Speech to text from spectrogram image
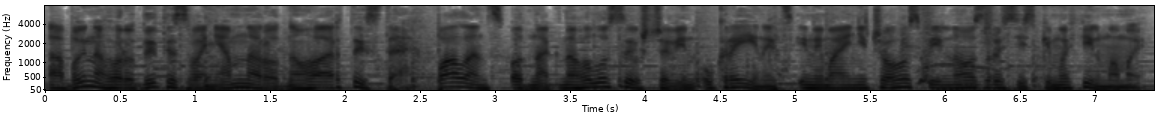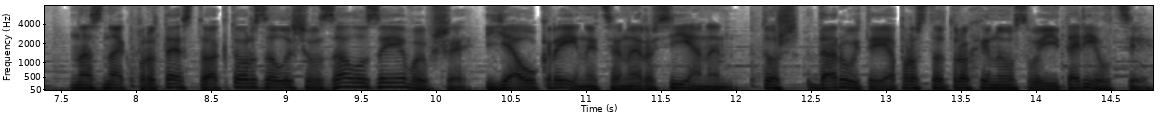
аби нагородити званням народного артиста. Паланс, однак, наголосив, що він українець і не має нічого спільного з російськими фільмами. На знак протесту актор залишив залу, заявивши: Я українець, а не росіянин. Тож даруйте, я просто трохи не у своїй тарілці.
